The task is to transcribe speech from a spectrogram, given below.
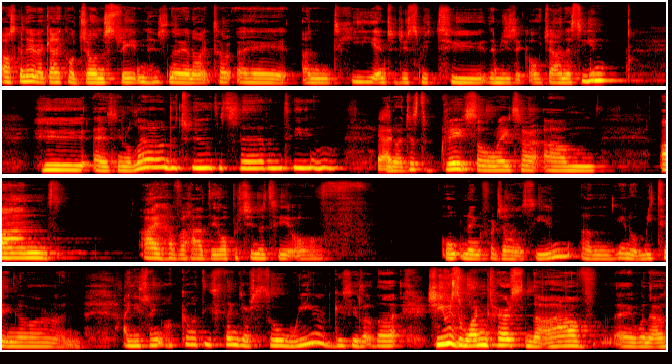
I was going to have a guy called John Straighton, who's now an actor, uh, and he introduced me to the music of Janis Ian, who is you know "Learn the Truth at 17. You know, just a great songwriter. Um, and I have had the opportunity of opening for Janis Ian and you know meeting her and and you think oh god these things are so weird because you're like that she was one person that I have uh, when I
